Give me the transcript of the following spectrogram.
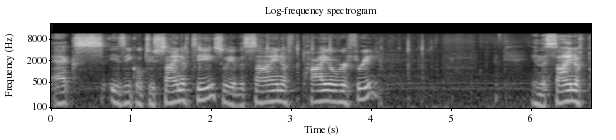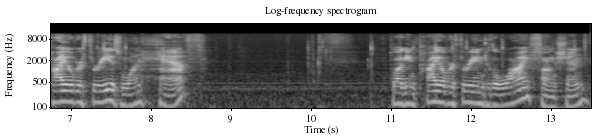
x is equal to sine of t. So we have the sine of pi over 3. And the sine of pi over 3 is 1 half. Plugging pi over 3 into the y function,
